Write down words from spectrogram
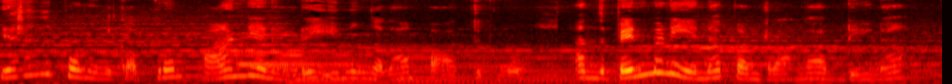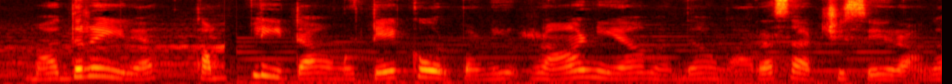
இறந்து போனதுக்கப்புறம் பாண்டிய நாடு இவங்க தான் பார்த்துக்கணும். அந்த பெண்மணி என்ன பண்ணுறாங்க அப்படின்னா மதுரையில் கம்ப்ளீட்டாக அவங்க டேக் ஓவர் பண்ணி ராணியாக வந்து அவங்க அரசாட்சி செய்கிறாங்க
